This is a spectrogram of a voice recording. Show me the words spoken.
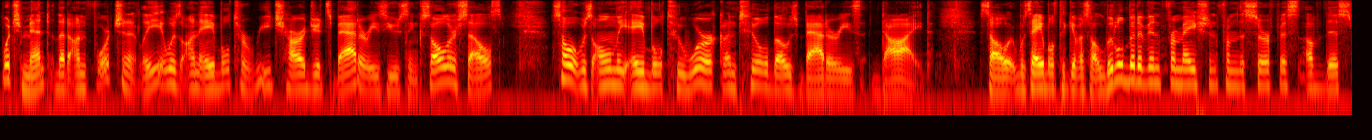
which meant that unfortunately it was unable to recharge its batteries using solar cells so it was only able to work until those batteries died. So it was able to give us a little bit of information from the surface of this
